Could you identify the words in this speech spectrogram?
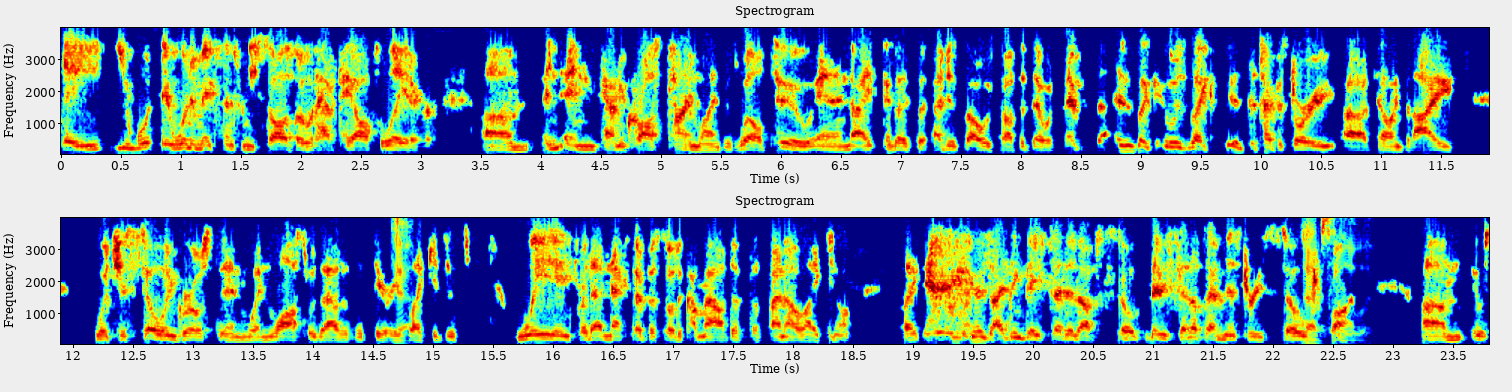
they you would they wouldn't make sense when you saw it, but would have payoff later. Um, and, and kind of cross timelines as well too. And I, cause I, I just always thought that that was, it was like, it was like the type of story, uh, telling that I, which is so engrossed in when Lost was out of the series, Yeah. like it just waiting for that next episode to come out to, to find out, like, you know, like, because I think they set it up so, they set up that mystery so fun. Um, it was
